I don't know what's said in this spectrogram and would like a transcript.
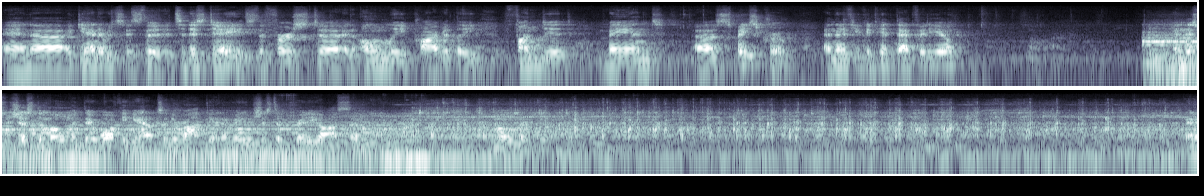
And uh, again, it was, it's the, to this day, it's the first uh, and only privately funded manned uh, space crew. And then if you could hit that video. And this was just the moment they're walking out to the rocket. I mean, it was just a pretty awesome moment. And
